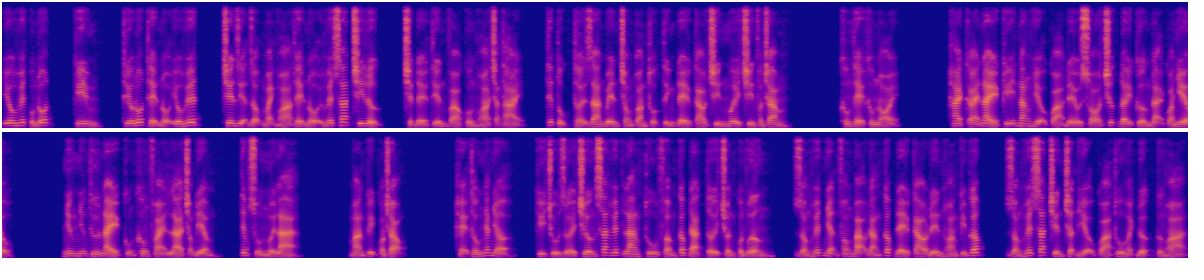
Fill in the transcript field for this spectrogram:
Yêu huyết cuồng đốt, kim, thiêu đốt thể nội yêu huyết, trên diện rộng mạnh hóa thể nội huyết sát chi lực, triệt để tiến vào cuồng hóa trạng thái, tiếp tục thời gian bên trong toàn thuộc tính đề cao 99% không thể không nói. Hai cái này kỹ năng hiệu quả đều so trước đây cường đại quá nhiều. Nhưng những thứ này cũng không phải là trọng điểm, tiếp xuống mới là màn kịch quan trọng. Hệ thống nhắc nhở, ký chủ giới trướng sát huyết lang thú phẩm cấp đạt tới chuẩn quân vương, dòng huyết nhận phong bạo đẳng cấp đề cao đến hoàng kim cấp, dòng huyết sát chiến trận hiệu quả thu hoạch được cường hóa.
